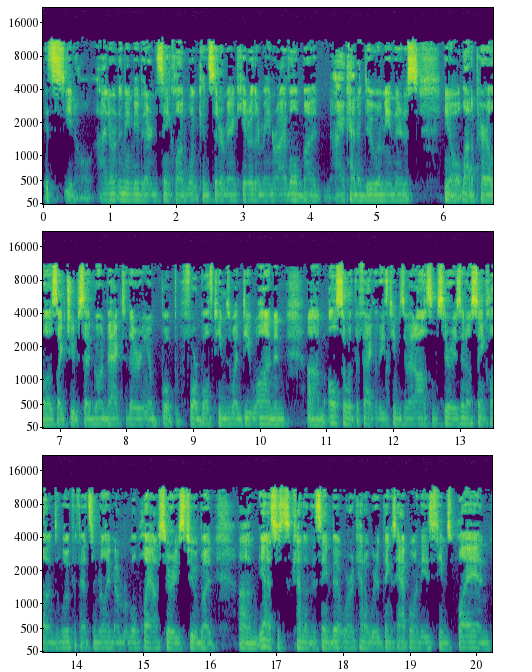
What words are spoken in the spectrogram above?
it's you know I don't. I mean, maybe they're in St. Cloud wouldn't consider Mankato their main rival, but I kind of do. I mean, they're just you know a lot of parallels, like Jupe said, going back to their you know before both teams went D1, and um, also with the fact that these teams have had awesome series. I know St. Cloud and Duluth have had some really memorable playoff series too, but um, yeah, it's just kind of the same bit where kind of weird things happen when these teams play, and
